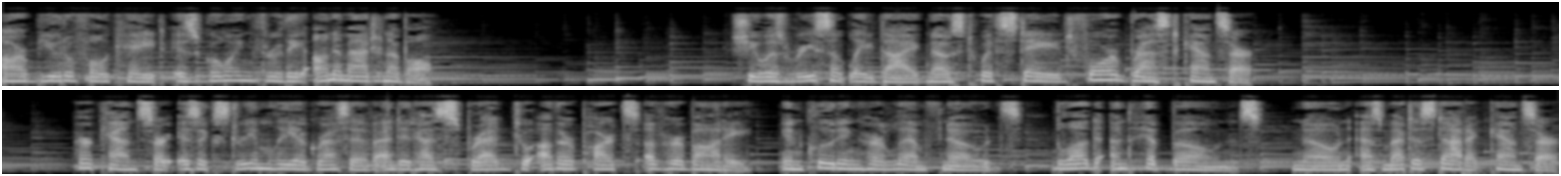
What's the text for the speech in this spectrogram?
Our beautiful Kate is going through the unimaginable. She was recently diagnosed with stage 4 breast cancer. Her cancer is extremely aggressive and it has spread to other parts of her body, including her lymph nodes, blood and hip bones, known as metastatic cancer.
